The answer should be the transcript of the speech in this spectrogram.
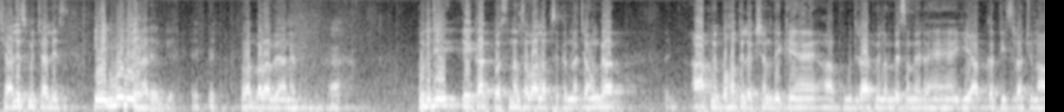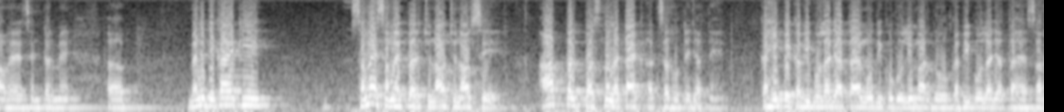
चालीस में चालीस। एक भी नहीं हारेंगे। बहुत बड़ा बयान है। हाँ। मोदी जी एक आध पर्सनल सवाल आपसे करना चाहूँगा। आपने बहुत इलेक्शन देखे हैं आप गुजरात में लंबे समय रहे हैं ये आपका तीसरा चुनाव है सेंटर में। अ, मैंने देखा है कि समय समय पर चुनाव चुनाव से आप पर पर्सनल अटैक अक्सर होते जाते हैं। कहीं पे कभी बोला जाता है मोदी को गोली मार दो कभी बोला जाता है सर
